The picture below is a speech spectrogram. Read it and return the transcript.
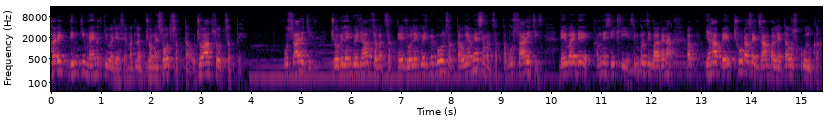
हर एक दिन की मेहनत की वजह से मतलब जो मैं सोच सकता हूँ, जो आप सोच सकते हैं, वो सारी चीज़। जो भी लैंग्वेज आप समझ सकते हैं, जो लैंग्वेज में बोल सकता हूँ या मैं समझ सकता हूँ, वो सारी चीज़ डे बाय डे हमने सीखी है। सिंपल सी बात है ना। अब यहाँ पे छोटा सा एग्ज़ाम्पल लेता हूँ स्कूल का।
